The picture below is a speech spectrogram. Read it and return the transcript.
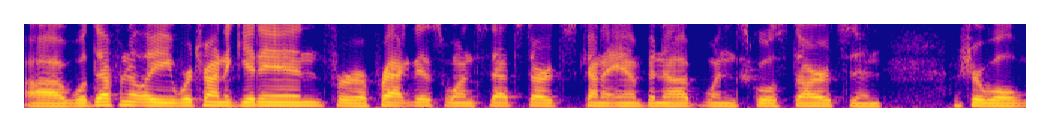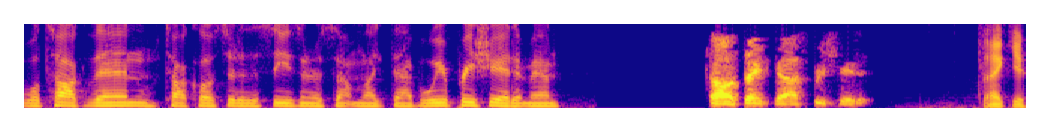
Uh, we'll definitely we're trying to get in for a practice once that starts kind of amping up when school starts and I'm sure we'll we'll talk then, talk closer to the season or something like that. But we appreciate it, man. Oh, thanks, guys. Appreciate it. Thank you.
